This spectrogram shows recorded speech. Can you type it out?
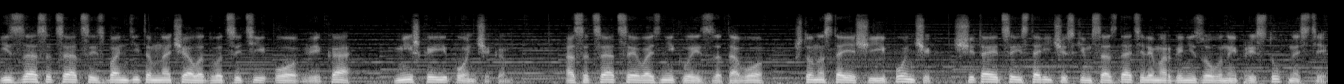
из-за ассоциации с бандитом начала 20 о века Мишкой Япончиком. Ассоциация возникла из-за того, что настоящий Япончик считается историческим создателем организованной преступности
